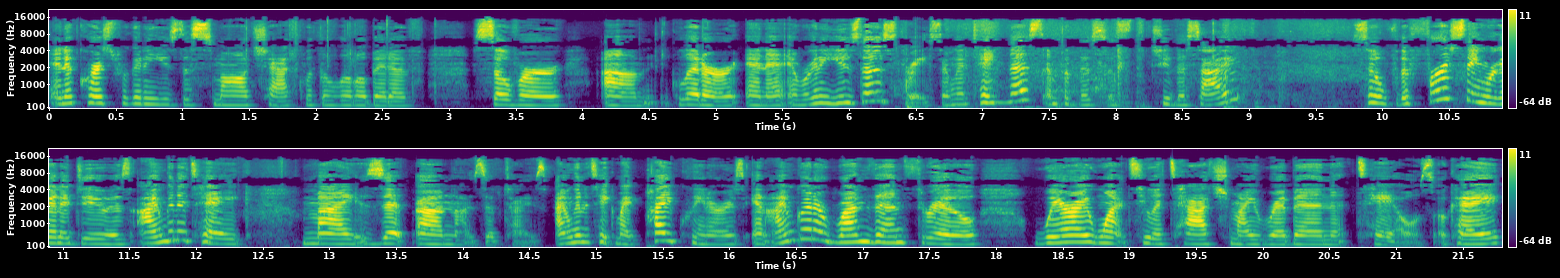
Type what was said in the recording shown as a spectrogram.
And of course, we're going to use the small check with a little bit of silver um, glitter in it. And we're going to use those three. So I'm going to take this and put this to the side. So the first thing we're going to do is I'm going to take my zip, um, not zip ties. I'm going to take my pipe cleaners and I'm going to run them through where I want to attach my ribbon tails. Okay.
